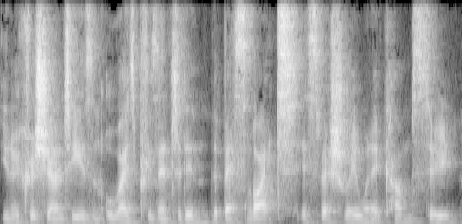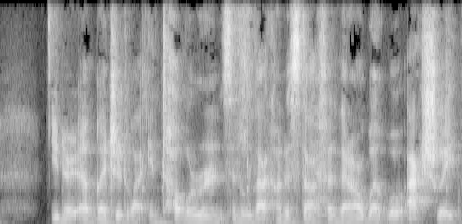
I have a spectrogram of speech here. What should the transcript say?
you know, Christianity isn't always presented in the best light, especially when it comes to, you know, alleged like intolerance and all that kind of stuff. Yeah. And then I went, well, actually,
